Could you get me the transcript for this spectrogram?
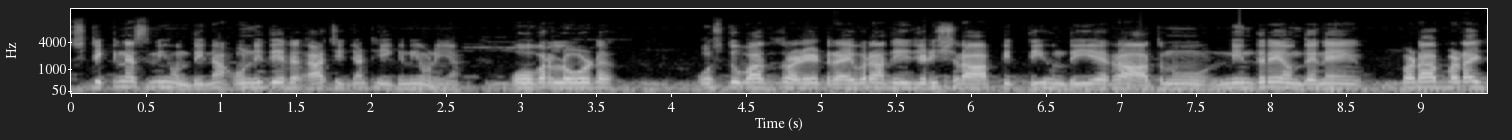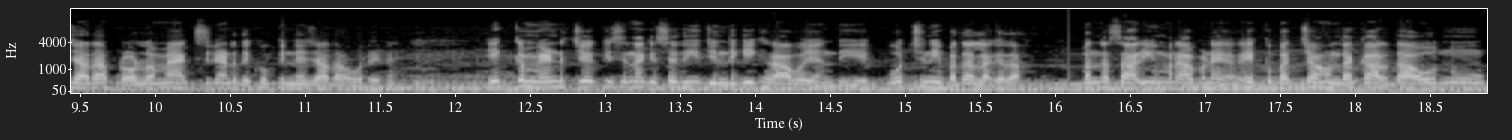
ਸਟਿਕਨੈਸ ਨਹੀਂ ਹੁੰਦੀ ਨਾ ਉਨੀ ਦੇਰ ਆ ਚੀਜ਼ਾਂ ਠੀਕ ਨਹੀਂ ਹੋਣੀਆਂ। ਓਵਰਲੋਡ ਉਸ ਤੋਂ ਬਾਅਦ ਤੁਹਾਡੇ ਡਰਾਈਵਰਾਂ ਦੀ ਜਿਹੜੀ ਸ਼ਰਾਬ ਪੀਤੀ ਹੁੰਦੀ ਹੈ ਰਾਤ ਨੂੰ ਨੀਂਦਰੇ ਹੁੰਦੇ ਨੇ ਬੜਾ ਬੜਾ ਹੀ ਜ਼ਿਆਦਾ ਪ੍ਰੋਬਲਮ ਹੈ। ਐਕਸੀਡੈਂਟ ਦੇਖੋ ਕਿੰਨੇ ਜ਼ਿਆਦਾ ਹੋ ਰਹੇ ਨੇ। ਇੱਕ ਮਿੰਟ 'ਚ ਕਿਸੇ ਨਾ ਕਿਸੇ ਦੀ ਜ਼ਿੰਦਗੀ ਖਰਾਬ ਹੋ ਜਾਂਦੀ ਹੈ ਕੁਝ ਨਹੀਂ ਪਤਾ ਲੱਗਦਾ। ਬੰਦਾ ਸਾਰੀ ਉਮਰ ਆਪਣੇ, ਇੱਕ ਬੱਚਾ ਹੁੰਦਾ ਘਰ ਦਾ, ਉਹਨੂੰ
